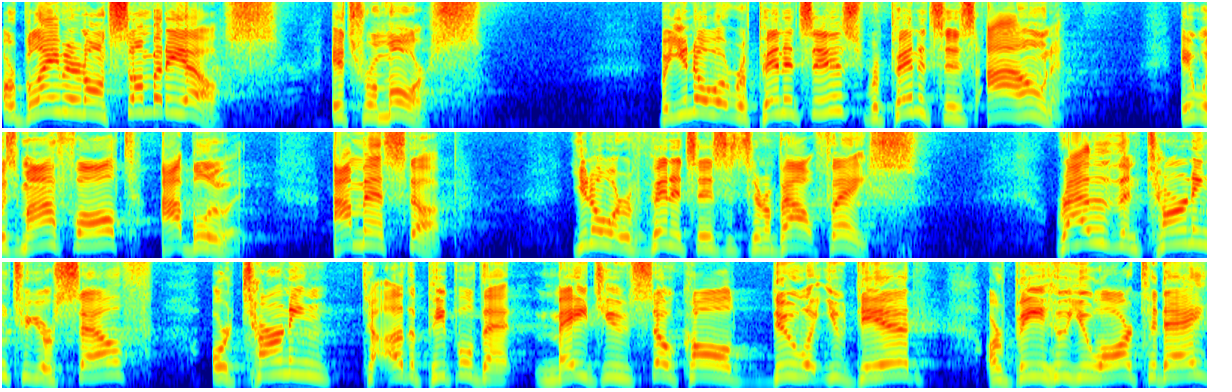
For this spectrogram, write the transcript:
or blaming it on somebody else, it's remorse. But you know what repentance is? Repentance is I own it. It was my fault. I blew it. I messed up. You know what repentance is? It's an about face. Rather than turning to yourself or turning to other people that made you so called do what you did or be who you are today,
